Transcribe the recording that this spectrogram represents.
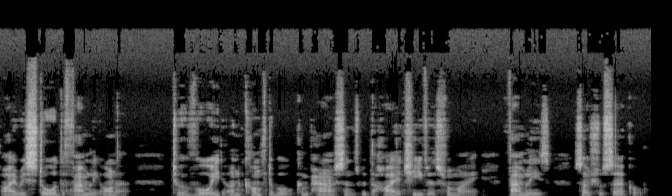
I restored the family honour to avoid uncomfortable comparisons with the high achievers from my family's social circle.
